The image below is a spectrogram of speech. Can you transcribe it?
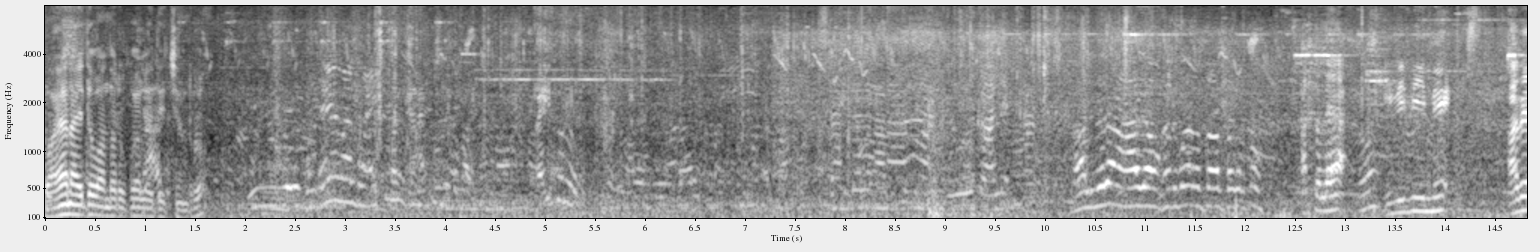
భయాన్ అయితే వంద రూపాయలు అయితే ఇచ్చిండ్రు దీన్ని అవే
